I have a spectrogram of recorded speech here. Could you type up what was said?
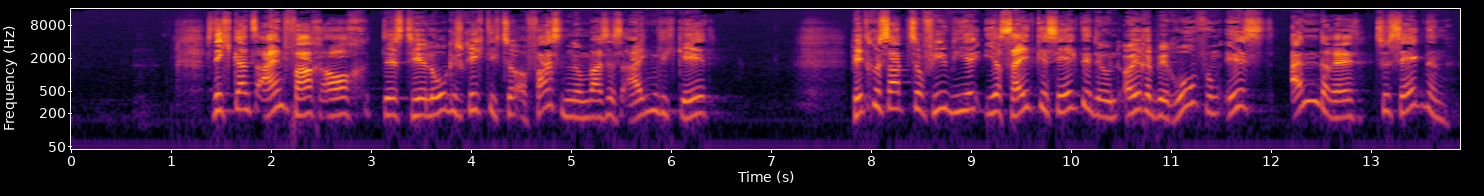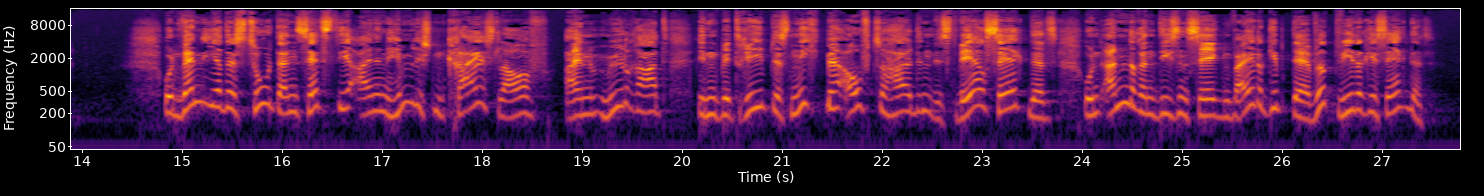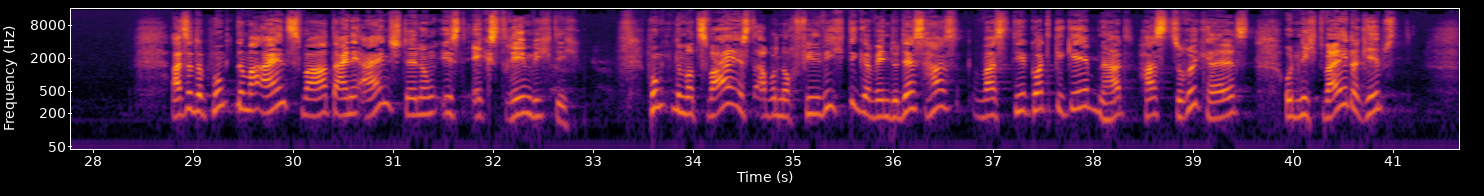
Es ist nicht ganz einfach, auch das theologisch richtig zu erfassen, um was es eigentlich geht. Petrus sagt so viel wie, ihr seid Gesegnete und eure Berufung ist, andere zu segnen. Und wenn ihr das tut, dann setzt ihr einen himmlischen Kreislauf, ein Mühlrad in Betrieb, das nicht mehr aufzuhalten ist. Wer segnet und anderen diesen Segen weitergibt, der wird wieder gesegnet. Also der Punkt Nummer eins war, deine Einstellung ist extrem wichtig. Punkt Nummer zwei ist aber noch viel wichtiger. Wenn du das hast, was dir Gott gegeben hat, hast, zurückhältst und nicht weitergibst,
